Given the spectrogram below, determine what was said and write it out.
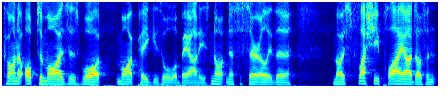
kind of optimizes what myPEAC is all about. He's not necessarily the most flashy player, doesn't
